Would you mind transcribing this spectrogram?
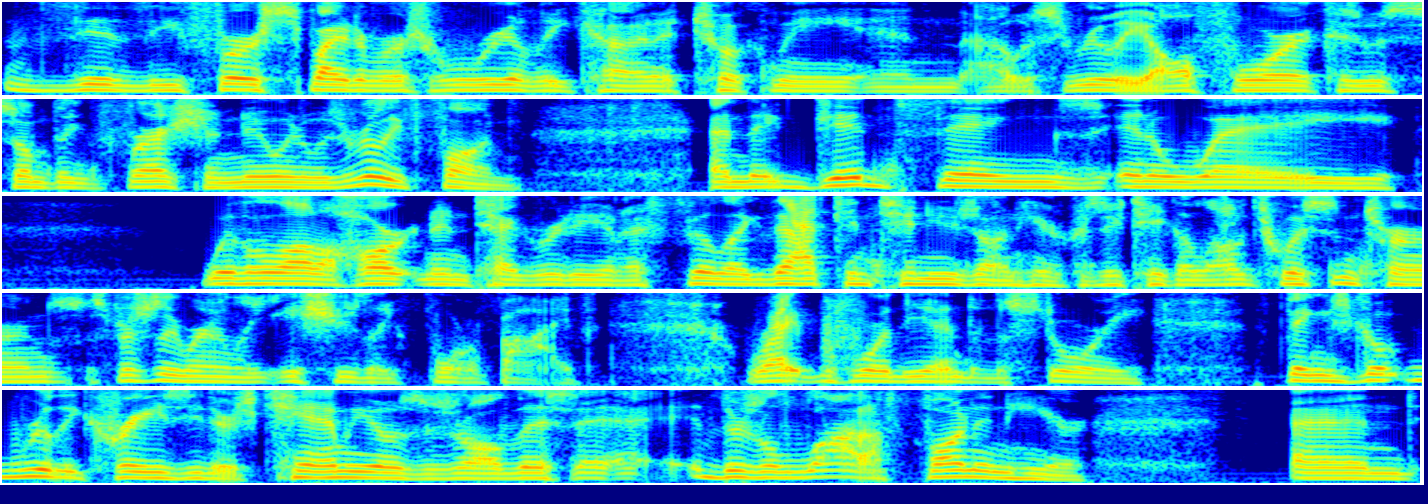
the the first Spider Verse really kind of took me, and I was really all for it because it was something fresh and new, and it was really fun. And they did things in a way with a lot of heart and integrity, and I feel like that continues on here because they take a lot of twists and turns, especially around like issues like four or five, right before the end of the story. Things go really crazy. There's cameos. There's all this. Eh, eh, there's a lot of fun in here, and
